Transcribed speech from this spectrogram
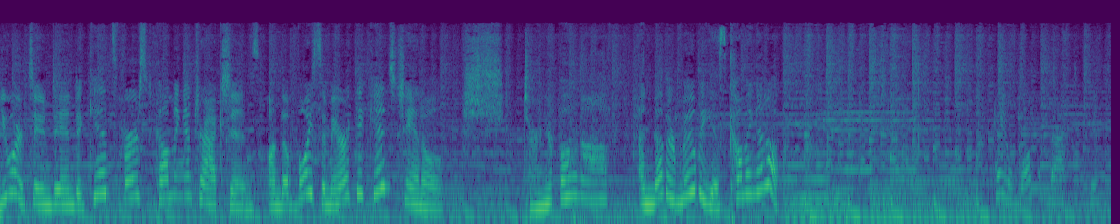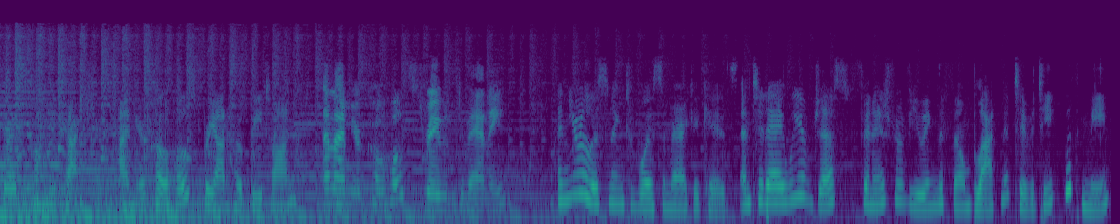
You are tuned in to Kids First Coming Attractions on the Voice America Kids channel. Shh, turn your phone off. Another movie is coming up. Hey, and welcome back to Kids First Coming Attractions. I'm your co-host, Brianna Hope Beaton, And I'm your co-host, Raven Devanney. and you're listening to Voice America Kids. And today we have just finished reviewing the film Black Nativity with me.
